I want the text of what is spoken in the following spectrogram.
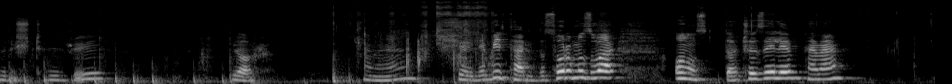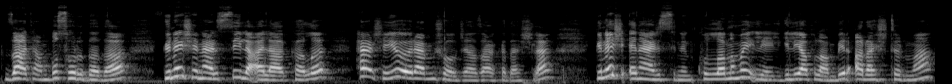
Dönüştürüyor. Hemen şöyle bir tane de sorumuz var. Onu da çözelim hemen. Zaten bu soruda da güneş enerjisiyle alakalı her şeyi öğrenmiş olacağız arkadaşlar. Güneş enerjisinin kullanımı ile ilgili yapılan bir araştırma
